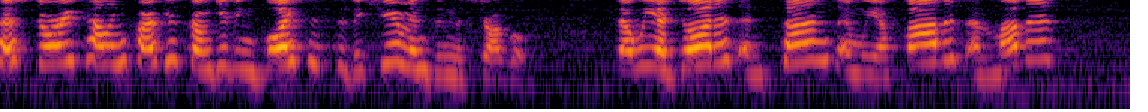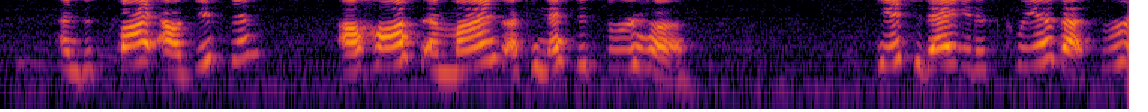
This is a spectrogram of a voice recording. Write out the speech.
Her storytelling focused on giving voices to the humans in the struggle. That we are daughters and sons, and we are fathers and mothers. And despite our distance, our hearts and minds are connected through her. Here today, it is clear that through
